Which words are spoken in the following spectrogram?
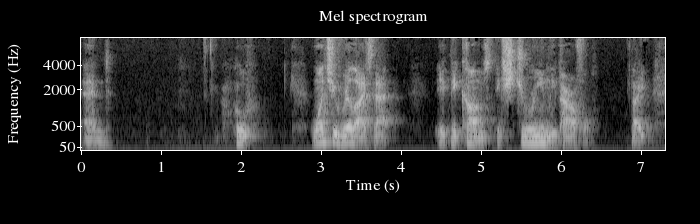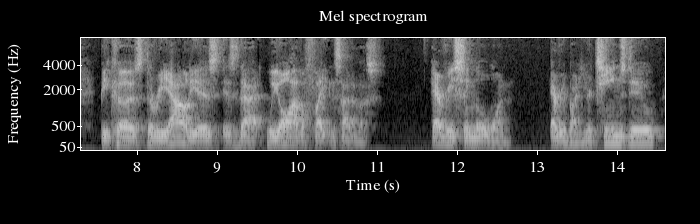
and whew, once you realize that, it becomes extremely powerful, right? Because the reality is is that we all have a fight inside of us, every single one, everybody. Your teams do,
